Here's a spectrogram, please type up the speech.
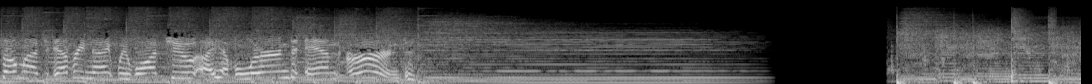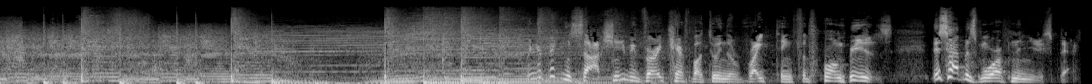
so much. Every night we watch you, I have learned and earned. When you're picking stocks, you need to be very careful about doing the right thing for the wrong reasons. This happens more often than you'd expect.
